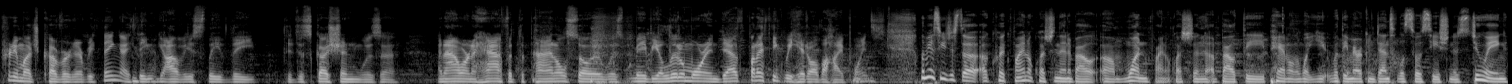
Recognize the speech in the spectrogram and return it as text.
pretty much covered everything. I think okay. obviously the the discussion was a an hour and a half at the panel, so it was maybe a little more in depth, but I think we hit all the high points. Let me ask you just a, a quick final question then about um, one final question about the panel and what, you, what the American Dental Association is doing.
